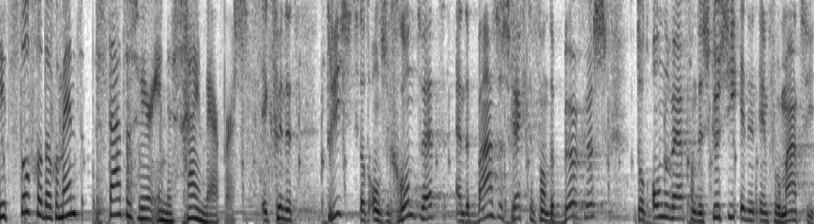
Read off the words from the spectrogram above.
Dit stoffige document staat dus weer in de schijnwerpers. Ik vind het triest dat onze grondwet en de basisrechten van de burgers tot onderwerp van discussie in een informatie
